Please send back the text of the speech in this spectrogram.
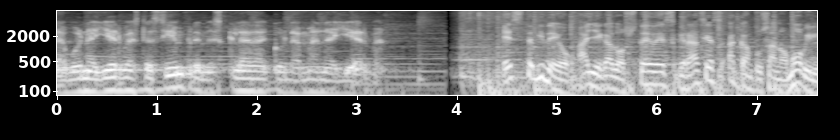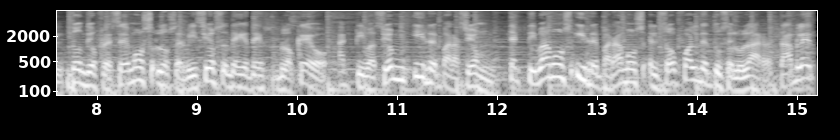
la buena hierba está siempre mezclada con la mala hierba. Este video ha llegado a ustedes gracias a Campusano Móvil, donde ofrecemos los servicios de desbloqueo, activación y reparación. Te activamos y reparamos el software de tu celular, tablet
